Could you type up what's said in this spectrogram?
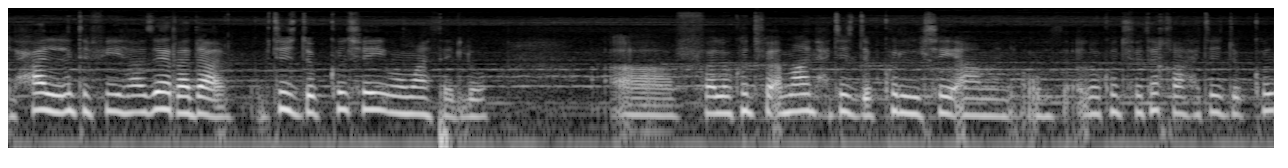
الحالة اللي أنت فيها زي الرادار بتجذب كل شيء مماثل له فلو كنت في أمان حتجذب كل شيء آمن ولو كنت في ثقة حتجذب كل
